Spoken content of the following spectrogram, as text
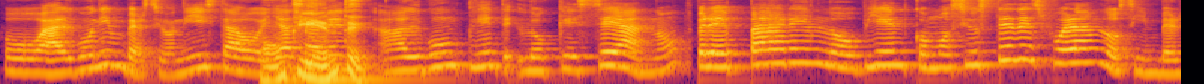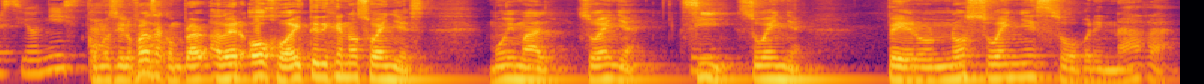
o algún inversionista o, O un ya cliente. saben, algún cliente, lo que sea, ¿no? Prepárenlo bien, como si ustedes fueran los inversionistas. Como si lo fueras a comprar. A ver, ojo, ahí te dije no sueñes. Muy mal, sueña. Sí, Sí. sueña. Pero no sueñes sobre nada.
